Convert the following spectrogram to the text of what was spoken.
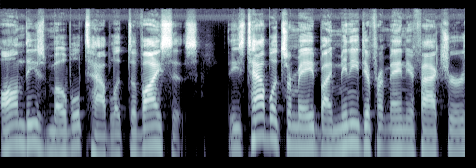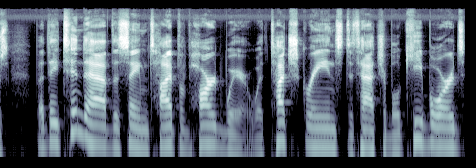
on these mobile tablet devices. These tablets are made by many different manufacturers, but they tend to have the same type of hardware with touchscreens, detachable keyboards,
